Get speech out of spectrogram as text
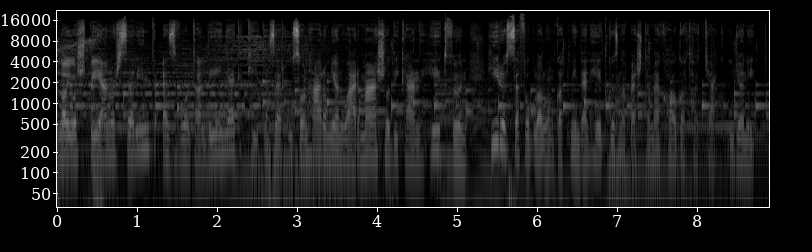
Lajos P. János szerint ez volt a lényeg 2023. január 2-án hétfőn, hírösszefoglalónkat minden hétköznap este meghallgathatják ugyanitt.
